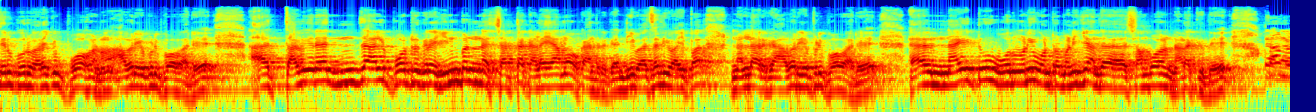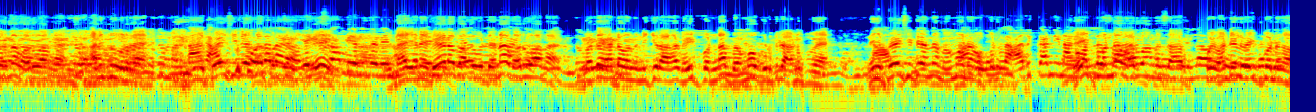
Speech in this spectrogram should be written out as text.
திருப்பூர் வரைக்கும் போகணும் அவர் எப்படி போவார் தவிர இந்த ஆள் போட்டிருக்கிற இன்பண்ண சட்டை கலையாமல் உட்காந்துருக்க நீ வசதி வாய்ப்பாக நல்லா இருக்க. அவர் எப்படி போவார்? நைட்டு ஒரு மணி ஒன்றரை மணிக்கு அந்த சம்பவம் நடக்குது. வேலை பார்க்க விட்டேன்னா வருவாங்க. என்கிட்ட வந்து நிக்கிறாங்க. வெயிட் பண்ணா மெமோ கொடுத்துட்டு அனுப்புவேன். நீங்க பேசிட்டே இருந்தா மெமோ நான் அதுக்காண்டி வெயிட் பண்ணா வருவாங்க சார். போய் வண்டியில வெயிட் பண்ணுங்க.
